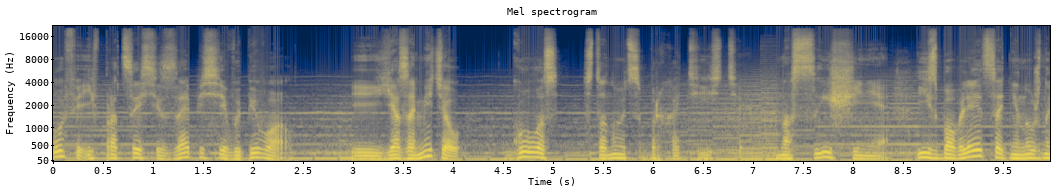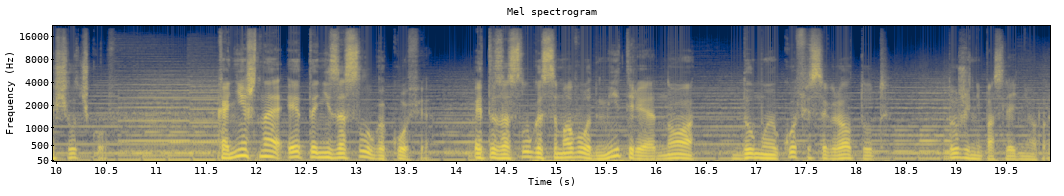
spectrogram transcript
кофе и в процессе записи выпивал. И я заметил, голос становится бархатистее, насыщеннее и избавляется от ненужных щелчков. Конечно, это не заслуга кофе. Это заслуга самого Дмитрия, но, думаю, кофе сыграл тут тоже не последнюю роль.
